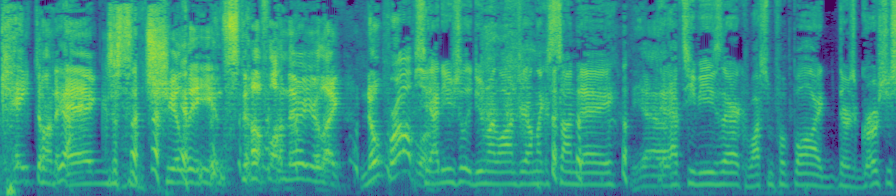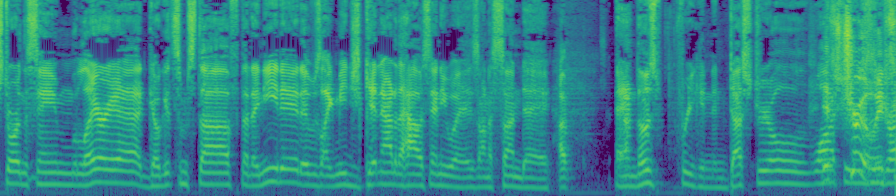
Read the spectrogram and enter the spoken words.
Caked on eggs and chili and stuff on there. You're like, no problem. See, I'd usually do my laundry on like a Sunday. Yeah. They'd have TVs there. I could watch some football. I, there's a grocery store in the same little area. I'd go get some stuff that I needed. It was like me just getting out of the house anyways on a Sunday. And those freaking industrial washers. It's true. It's dryers,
